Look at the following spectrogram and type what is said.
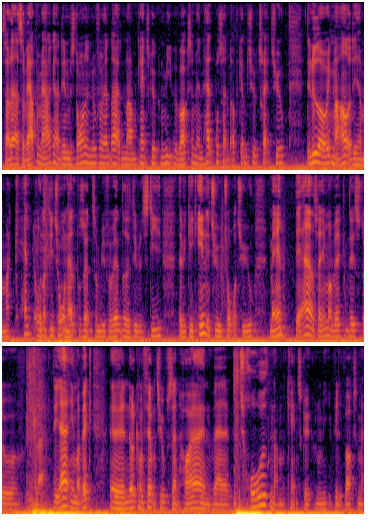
så er det altså værd at bemærke, at investorerne nu forventer, at den amerikanske økonomi vil vokse med en halv procent op gennem 2023. Det lyder jo ikke meget, og det er markant under de 2,5 procent, som vi forventede, de ville stige, da vi gik ind i 2022. Men det er altså immer væk, det, stod, eller, det er immer væk øh, 0,25 procent højere, end hvad vi troede, den amerikanske økonomi ville vokse med,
